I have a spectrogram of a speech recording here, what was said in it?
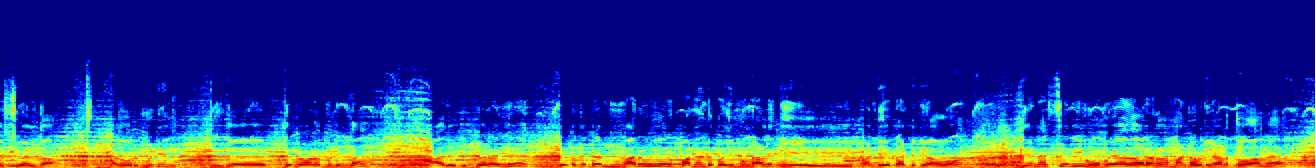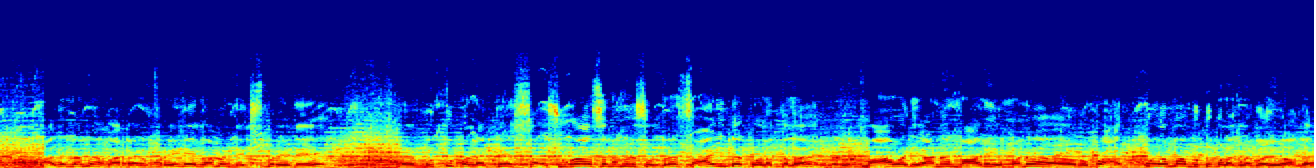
ஃபெஸ்டிவல் தான். அது ஒரு மிடில் இந்த திருவிழாவோட மிடில் தான். அதுக்கு பிறகு கிட்டத்தட்ட மறுபடியும் ஒரு பன்னெண்டு பதிமூணு நாளைக்கு பண்டிகை கண்டினியூ ஆகும். தினசரி உபயோகதாரர்கள் மண்டபடி நடத்துவாங்க. அது இல்லாமல் வர்ற ஃப்ரைடே இல்லாமல் நெக்ஸ்ட் ஃப்ரைடே முத்துப்பல்லக்கு ச- சுகாசனம்னு சொல்கிற சாய்ந்த கோலத்தில் மாவடியான மாரியம்மனு ரொம்ப அற்புதமாக முத்துப்பழக்கில் வருவாங்க.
